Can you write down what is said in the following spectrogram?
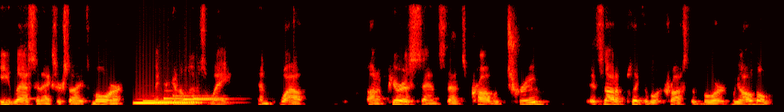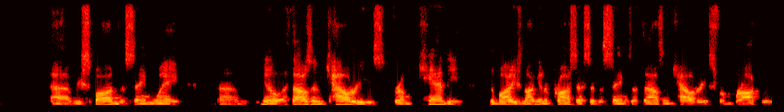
eat less and exercise more, and you're going to lose weight. And while on a purist sense, that's probably true, it's not applicable across the board. We all don't uh, respond the same way. Um, you know, a thousand calories from candy, the body's not going to process it the same as a thousand calories from broccoli.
